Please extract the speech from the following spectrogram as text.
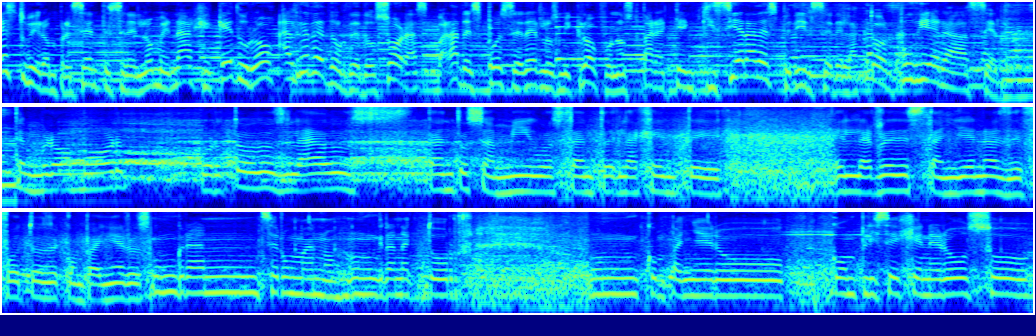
estuvieron presentes en el homenaje que duró alrededor de dos horas para después ceder los micrófonos para quien quisiera despedirse del actor pudiera hacerlo. Tembró amor por todos lados, tantos amigos, tanta la gente en las redes están llenas de fotos de compañeros. Un gran ser humano, un gran actor, compañero cómplice, generoso.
